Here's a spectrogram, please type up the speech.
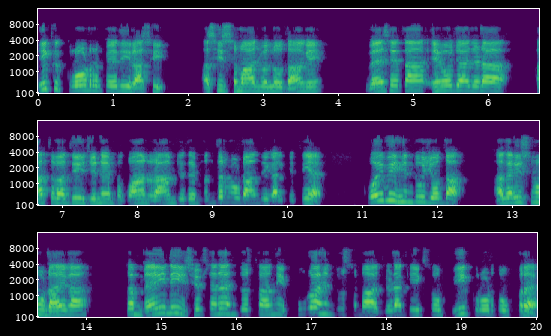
1 ਕਰੋੜ ਰੁਪਏ ਦੀ ਰਾਸ਼ੀ ਅਸੀਂ ਸਮਾਜ ਵੱਲੋਂ ਦਾਂਗੇ। ਵੈਸੇ ਤਾਂ ਇਹੋ ਜਿਹਾ ਜਿਹੜਾ ਅੱਤਵਾਦੀ ਜਿਹਨੇ ਭਗਵਾਨ ਰਾਮ ਜੀ ਦੇ ਮੰਦਿਰ ਨੂੰ ਉਡਾਉਣ ਦੀ ਗੱਲ ਕੀਤੀ ਹੈ, ਕੋਈ ਵੀ ਹਿੰਦੂ ਯੋਧਾ ਅਗਰ ਇਸ ਨੂੰ ਉਡਾਏਗਾ, ਤਾਂ ਮੈਂ ਹੀ ਨਹੀਂ, ਸ਼ਿਵ ਸੈਨਾ ਹਿੰਦੁਸਤਾਨ ਨਹੀਂ, ਪੂਰਾ ਹਿੰਦੂ ਸਮਾਜ ਜਿਹੜਾ ਕਿ 120 ਕਰੋੜ ਤੋਂ ਉੱਪਰ ਹੈ,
